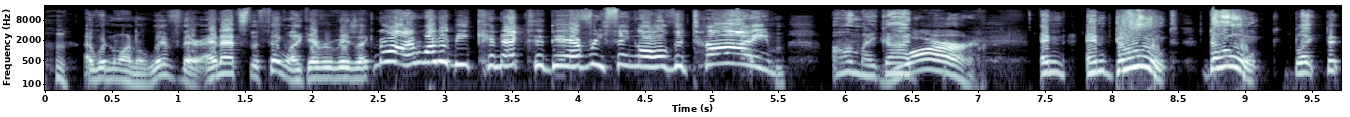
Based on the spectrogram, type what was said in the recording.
I wouldn't want to live there. And that's the thing. Like everybody's like, no, I want to be connected to everything all the time. Oh my god. You are. And and don't don't like. Did,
